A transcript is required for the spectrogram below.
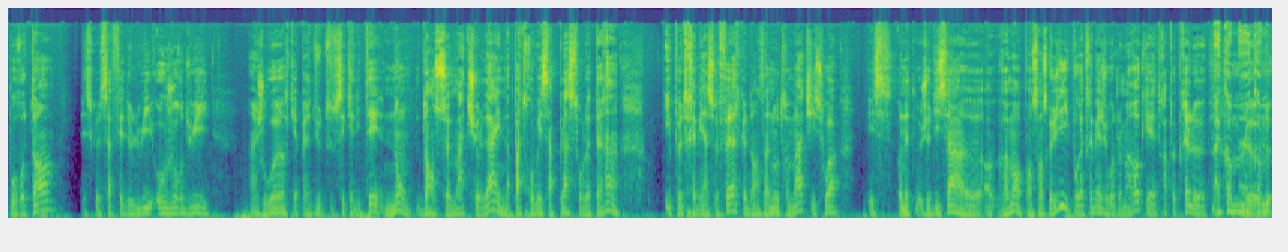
Pour autant, est-ce que ça fait de lui aujourd'hui un joueur qui a perdu toutes ses qualités? Non. Dans ce match-là, il n'a pas trouvé sa place sur le terrain. Il peut très bien se faire que dans un autre match, il soit. Et honnêtement, je dis ça euh, vraiment en pensant ce que je dis. Il pourrait très bien jouer contre le Maroc et être à peu près le, Bah, comme, le, comme- le-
